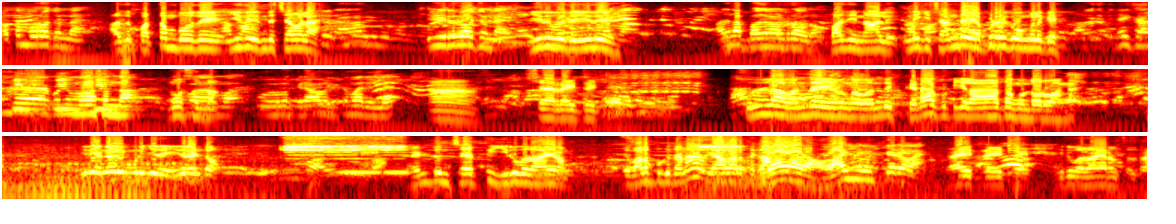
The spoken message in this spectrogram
பத்தொன்பது ரூபா சொன்னேன். அது பத்தொன்பது. இது இந்த செவலை. இது இருபது ரூபா சொன்னேன். இருபது இது? அதெல்லாம் பதினாலு ரூபா வரும். பதினாலு. இன்னைக்கு சந்தை எப்படி இருக்கு உங்களுக்கு? இன்னைக்கு சந்தை கொஞ்சம் மோசம் தான் மோசம்தான். கிராமம் எடுத்த மாதிரி இல்லை. ஆ சரி ரைட் ரைட் ஃபுல்லா வந்து இவங்க வந்து கிடா தான் கொண்டு வருவாங்க. இது என்ன முடிஞ்சது? இது ரெண்டும். ரெண்டும் சேர்த்து இருபதாயிரம். வளர்ப்புக்கு தானா வியாபாரத்துக்கா? வியாபாரம். வாங்கி விற்கிறவன் ரைட் ரைட் ரைட் இருபதாயிரம் சொல்றேன்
